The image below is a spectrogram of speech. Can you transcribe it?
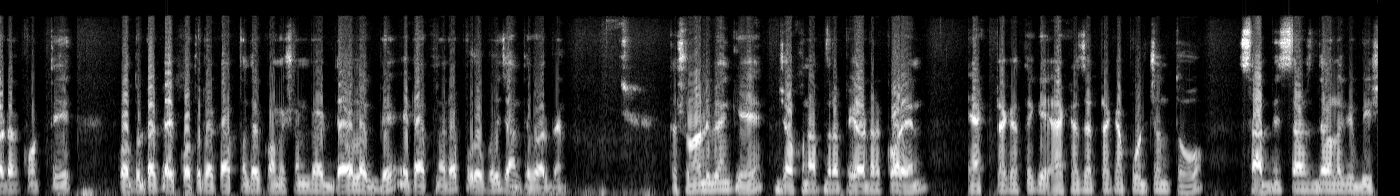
অর্ডার করতে কত টাকায় কত টাকা আপনাদের কমিশন ভ্যাট দেওয়া লাগবে, এটা আপনারা পুরোপুরি জানতে পারবেন। তো সোনালী ব্যাংকে যখন আপনারা পে অর্ডার করেন, এক টাকা থেকে এক হাজার টাকা পর্যন্ত সার্ভিস চার্জ দেওয়া লাগে বিশ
